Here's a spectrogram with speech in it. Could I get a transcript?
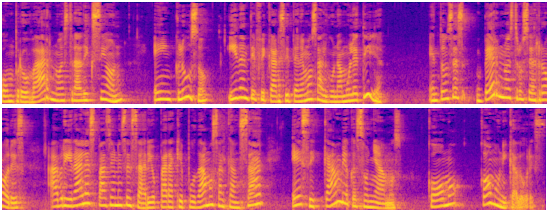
comprobar nuestra adicción e incluso identificar si tenemos alguna muletilla. Entonces, ver nuestros errores abrirá el espacio necesario para que podamos alcanzar ese cambio que soñamos como comunicadores.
